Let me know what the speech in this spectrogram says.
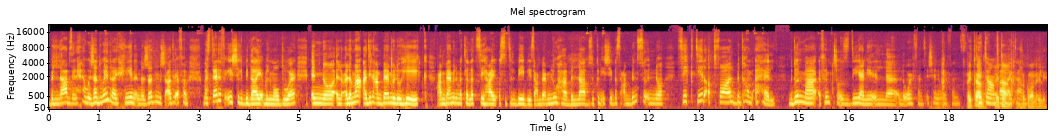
بال labs يعني إحنا جد وين رايحين؟ إنه جد مش قادرة أفهم. بس تعرف إيش اللي بضايق بالموضوع؟ إنه العلماء قاعدين عم بيعملوا هيك عم بيعملوا مثلا let's say هاي قصة ال babies عم بيعملوها بال labs وكل شيء بس عم بنسوا إنه في كتير أطفال بدهم أهل. بدون ما فهمت شو قصدي يعني ال orphans إيش يعني orphans أيتام. أيتام. أيتام. آه أيتام. شكرا إلي.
